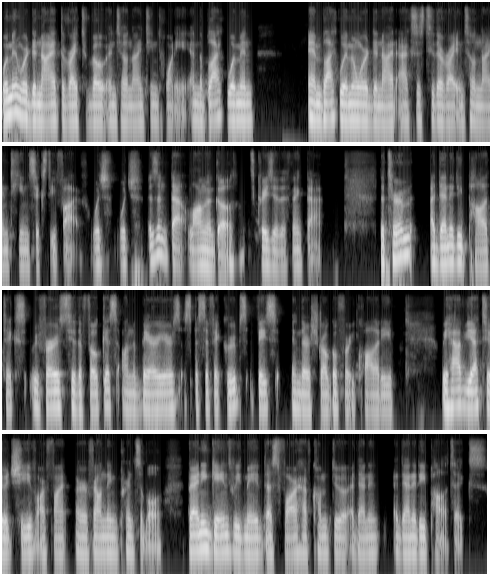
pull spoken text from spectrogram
Women were denied the right to vote until 1920, and the black women and black women were denied access to their right until 1965 which which isn't that long ago. It's crazy to think that. The term identity politics refers to the focus on the barriers specific groups face in their struggle for equality. We have yet to achieve our, fi- our founding principle but any gains we've made thus far have come through identi- identity politics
